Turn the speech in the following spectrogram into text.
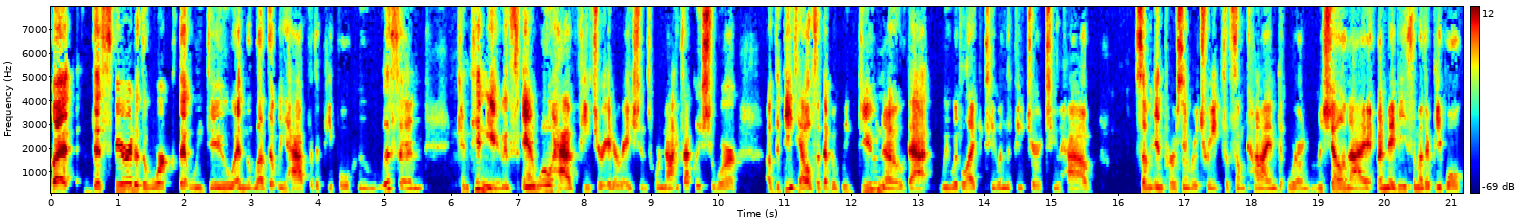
but the spirit of the work that we do and the love that we have for the people who listen continues and we'll have future iterations. We're not exactly sure of the details of that but we do know that we would like to in the future to have some in-person retreats of some kind where michelle and i and maybe some other people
